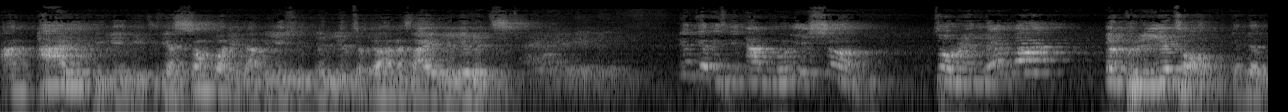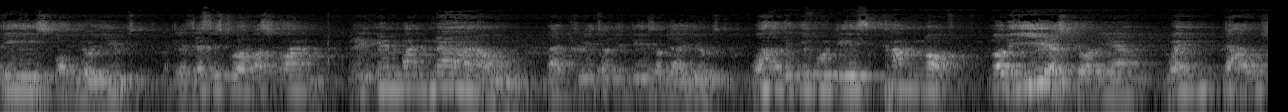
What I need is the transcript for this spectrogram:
And I believe it. There's somebody that believes it. If you took your hand as I believe it. Then there is the admonition to remember the Creator in the days of your youth. Ecclesiastes 12, verse 1 Remember now that created the days of their youth, while the evil days come not, nor the years draw near, when thou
